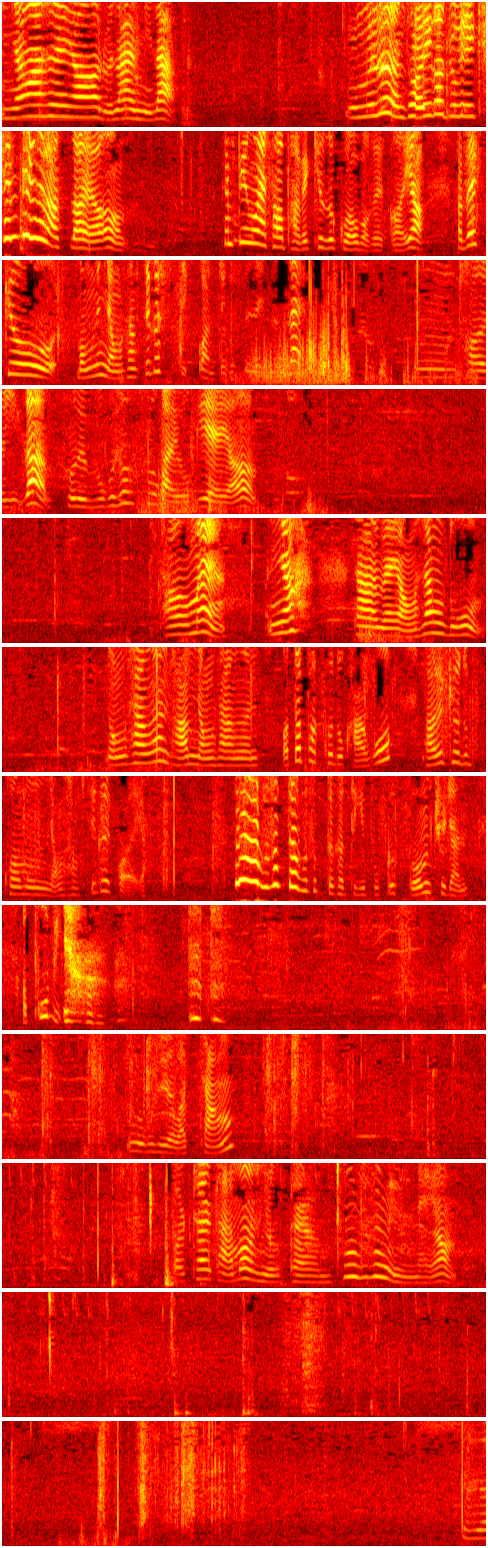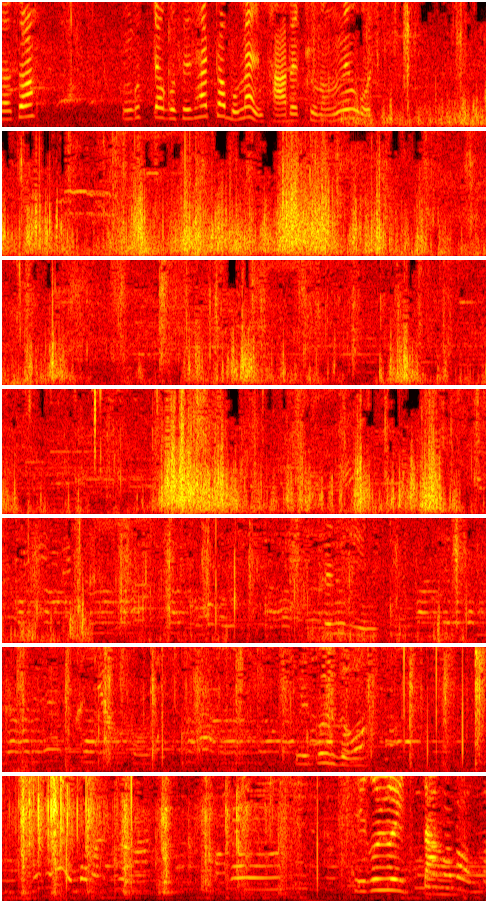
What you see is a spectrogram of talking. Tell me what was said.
안녕하세요, 루나입니다. 오늘은 저희 가족이 캠핑을 왔어요. 캠핑에서 바베큐도 구워 먹을 거예요. 바베큐 먹는 영상 찍을 수도 있고 안 찍을 수도 있는데, 음, 저희가 오늘 묵을 숙소가 여기에요. 다음에, 안녕, 다음에 영상도 영상은 다음 영상은 워터파크도 가고 바베큐도 구워 먹는 영상 찍을 거예요. 와 무섭다 무섭다 갑자기 북극곰 출연. 아 포비. 이거 보세요 마창. 얼차에 담은 이렇게 흥분이 있네요. 그래서 이곳저곳을 살펴보면 바베큐 먹는 곳. 있다.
